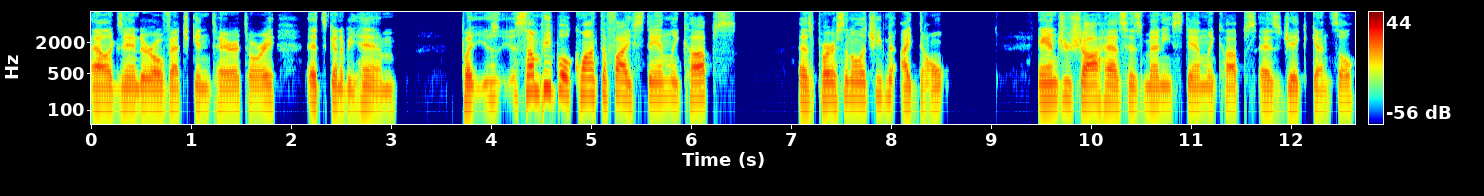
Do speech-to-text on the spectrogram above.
Alexander Ovechkin territory, it's going to be him. But some people quantify Stanley Cups as personal achievement. I don't. Andrew Shaw has as many Stanley Cups as Jake Guentzel,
